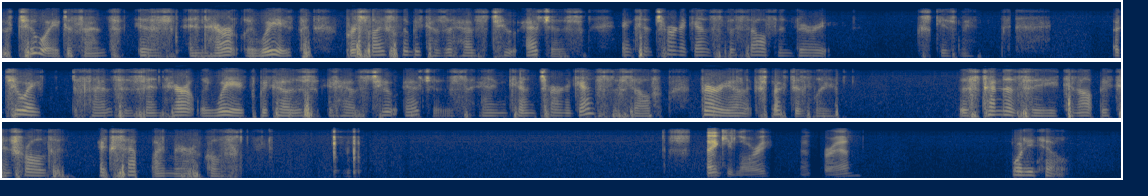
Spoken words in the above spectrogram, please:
A two-way defense is inherently weak precisely because it has two edges and can turn against the self in very excuse me. A two-way defense is inherently weak because it has two edges and can turn against the self very unexpectedly. This tendency cannot be controlled except by miracles. Thank you, Lori and Fran. 42.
